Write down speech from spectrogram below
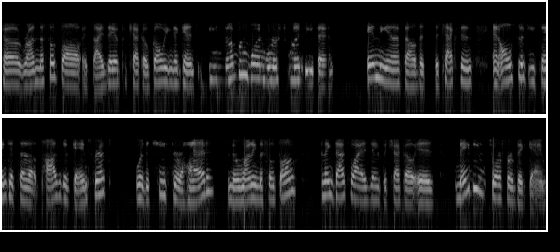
to run the football, it's Isaiah Pacheco going against the number one worst run defense in the NFL that's the Texans. And also, if you think it's a positive game script where the Chiefs are ahead and they're running the football, I think that's why Isaiah Pacheco is maybe in store for a big game.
